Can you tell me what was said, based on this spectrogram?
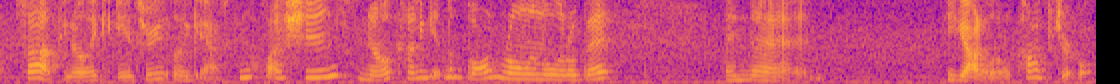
What's up? You know, like answering, like asking questions, you know, kind of getting the ball rolling a little bit. And then he got a little comfortable.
